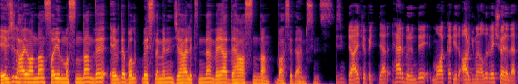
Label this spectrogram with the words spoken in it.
evcil hayvandan sayılmasından ve evde balık beslemenin cehaletinden veya dehasından bahseder misiniz? Bizim cahil köpekler her bölümde muhakkak bir argüman alır ve şöyle der.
